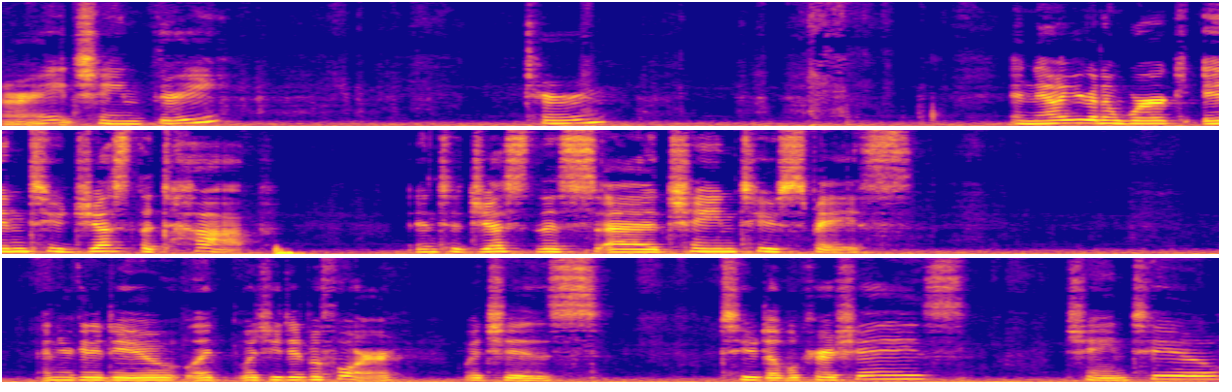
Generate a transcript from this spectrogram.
All right, chain three, turn, and now you're gonna work into just the top, into just this uh, chain two space. And you're gonna do like what you did before, which is two double crochets, chain two,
